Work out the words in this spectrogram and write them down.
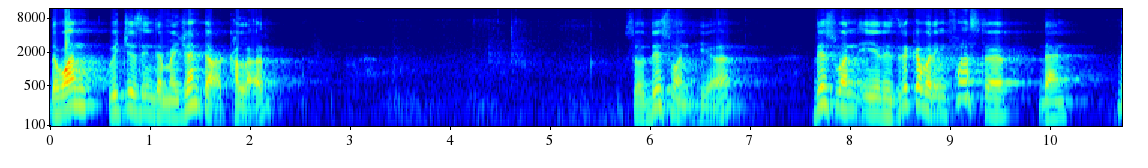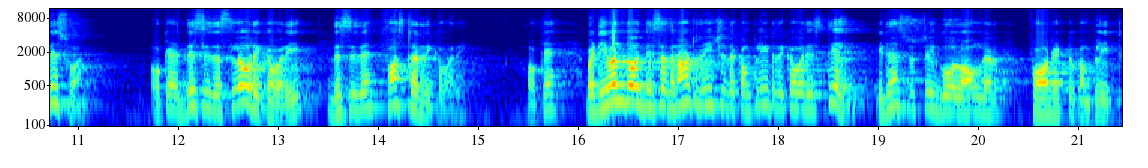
The one which is in the magenta color. So, this one here, this one here is recovering faster than this one. Okay. This is a slow recovery, this is a faster recovery. Okay. But even though this has not reached the complete recovery still, it has to still go longer for it to complete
